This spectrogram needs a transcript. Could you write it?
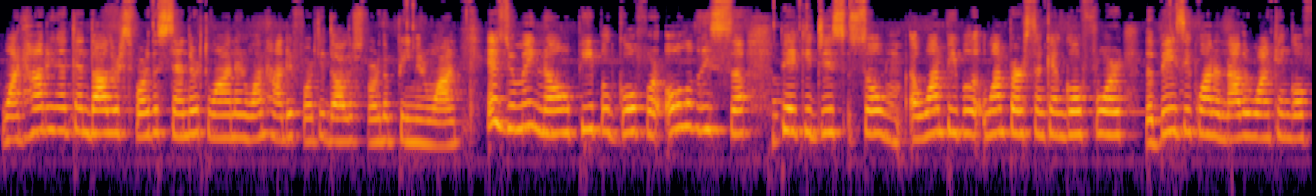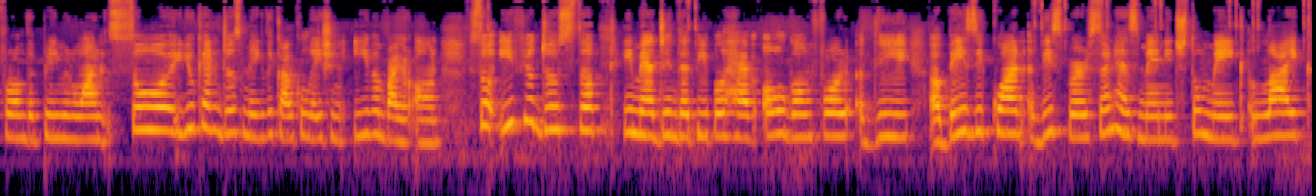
110 dollars for the standard one and 140 dollars for the premium one. As you may know people go for all of these uh, packages. So uh, one people one person can go for the basic one another one can go from the premium one. So you can just make the calculation even by your own. So if you just uh, imagine that people have all gone for the uh, basic one this person has managed to make like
